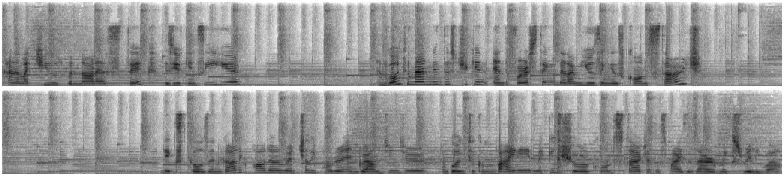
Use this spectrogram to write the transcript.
kind of like cubes but not as thick as you can see here. I'm going to marinate this chicken and the first thing that I'm using is cornstarch. Next goes in garlic powder, red chili powder and ground ginger. I'm going to combine it, making sure cornstarch and the spices are mixed really well.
